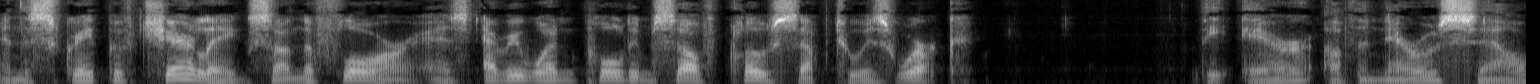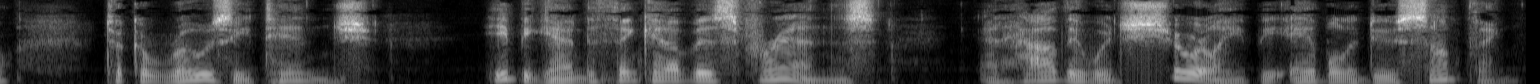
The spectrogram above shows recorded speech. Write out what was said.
and the scrape of chair legs on the floor as everyone pulled himself close up to his work. The air of the narrow cell took a rosy tinge. He began to think of his friends, and how they would surely be able to do something.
